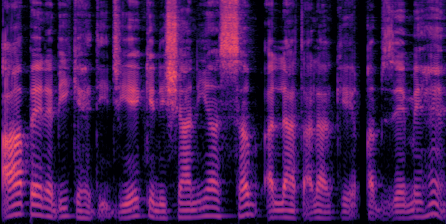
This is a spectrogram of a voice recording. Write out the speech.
آپ اے نبی کہہ دیجیے کہ نشانیاں سب اللہ تعالیٰ کے قبضے میں ہیں۔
